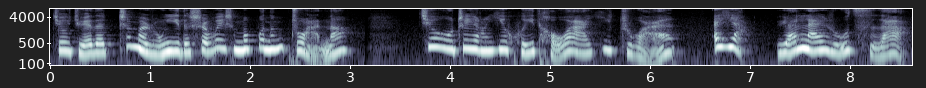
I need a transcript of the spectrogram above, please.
就觉得这么容易的事为什么不能转呢？就这样一回头啊，一转，哎呀，原来如此啊！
